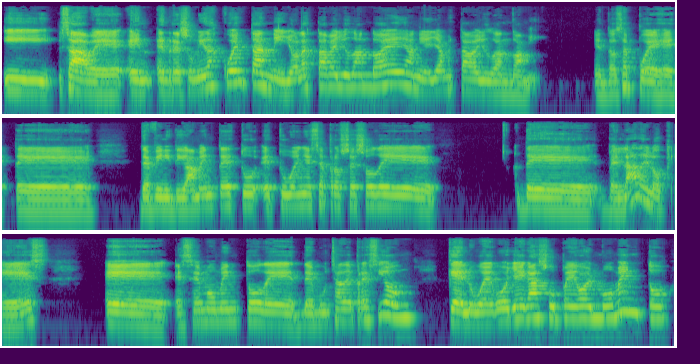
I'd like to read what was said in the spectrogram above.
y, ¿sabe? En, resumidas cuentas, ni yo la estaba ayudando a ella, ni ella me estaba ayudando a mí. Entonces, pues, este, definitivamente estuve en ese proceso de, de, ¿verdad? De lo que es eh, ese momento de, mucha depresión, que luego llega a su peor momento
